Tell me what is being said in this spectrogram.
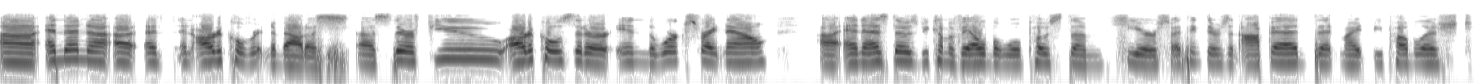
and then a, an article written about us. so there are a few articles that are in the works right now. Uh, and as those become available, we'll post them here. So I think there's an op-ed that might be published,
